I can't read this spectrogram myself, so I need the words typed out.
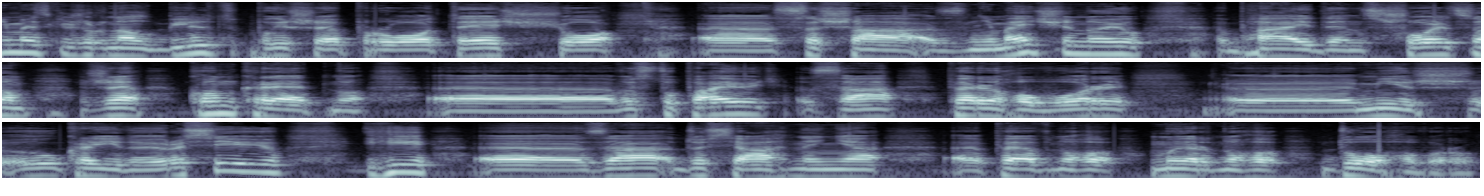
Німецький журнал Більд пише про те, що е, США з Німеччиною, Байден з Шольцем вже конкретно е, виступають за переговори між Україною і Росією і е, за досягнення е, певного мирного договору.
